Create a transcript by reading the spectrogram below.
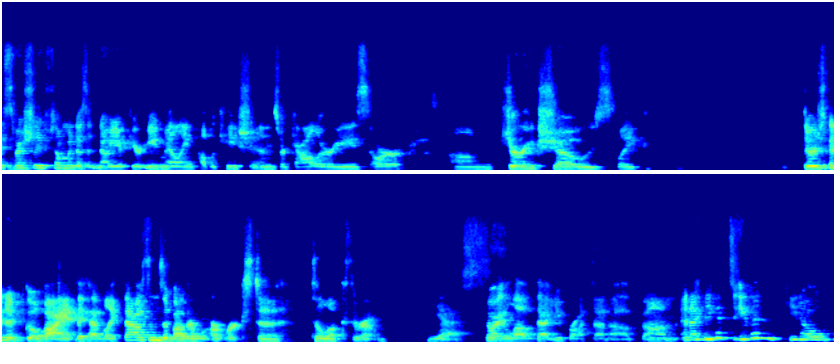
especially if someone doesn't know you if you're emailing publications or galleries or um, juried shows like they're just gonna go by it they have like thousands of other artworks to to look through Yes. so I love that you brought that up. Um, and I think it's even, you know,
